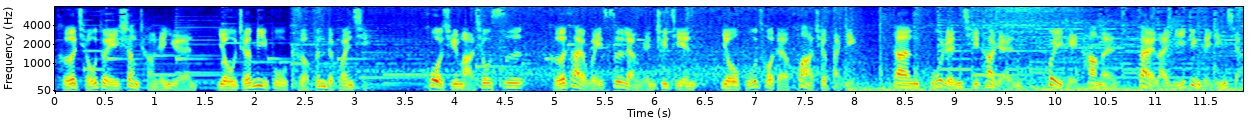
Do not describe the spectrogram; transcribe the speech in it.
和球队上场人员有着密不可分的关系。或许马修斯和戴维斯两人之间有不错的化学反应，但湖人其他人会给他们带来一定的影响。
